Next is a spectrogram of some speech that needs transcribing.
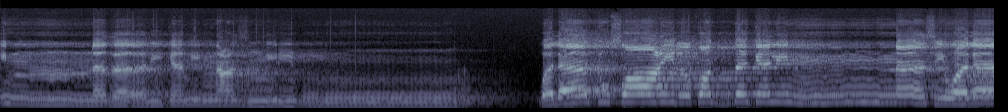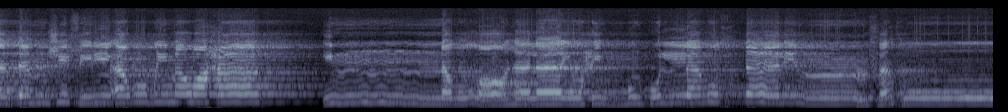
إن ذلك من عزم الأمور. ولا تصاعر خدك للناس ولا تمش في الأرض مرحا إن الله لا يحب كل مختال فخور.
